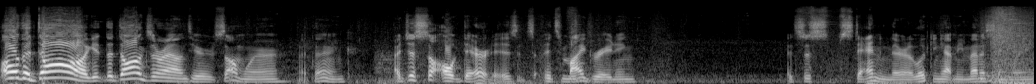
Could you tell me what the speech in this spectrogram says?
Oh, the dog! The dog's around here somewhere, I think. I just saw... Oh, there it is. It's, it's migrating. It's just standing there looking at me menacingly.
